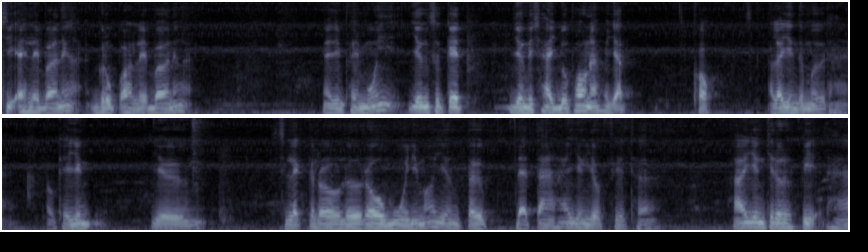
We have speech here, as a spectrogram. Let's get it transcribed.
GS label ហ្នឹង group of label ហ្នឹងថ្ងៃទី21យើងសង្កេតយើងទៅឆែកមើលផងណាប្រយ័ត្នខុសឥឡូវយើងទៅមើលថាអូខេយើងយើង select row លើ row មួយនេះមកយើងទៅ data ហើយយើងយក filter ហើយយើងជ្រើសពាក្យថា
